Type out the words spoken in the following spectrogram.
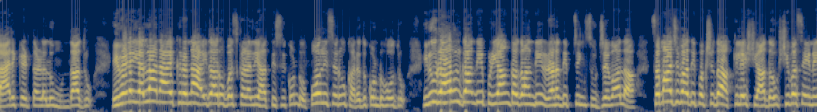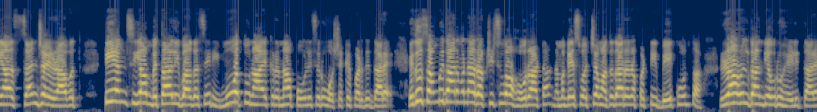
ಬ್ಯಾರಿಕೇಡ್ ತಳ್ಳಲು ಮುಂದಾದ್ರು. ಈ ವೇಳೆ ಎಲ್ಲಾ ನಾಯಕರನ್ನ ಐದಾರು ಬಸ್ಗಳಲ್ಲಿ ಹತ್ತಿಸಿಕೊಂಡು ಪೊಲೀಸರು ಕರೆದುಕೊಂಡು ಹೋದ್ರು. ಇನ್ನು ರಾಹುಲ್ ಗಾಂಧಿ, ಪ್ರಿಯಾಂಕಾ ಗಾಂಧಿ, ರಣದೀಪ್ ಸಿಂಗ್ ಸುರ್ಜೇವಾಲಾ, ಸಮಾಜವಾದಿ ಪಕ್ಷದ ಅಖಿಲೇಶ್ ಯಾದವ್, ಶಿವಸೇನೆಯ ಸಂಜಯ್ ರಾವತ್ ಟಿಎಂಸಿಯ ಮಿತಾಲಿ ಭಾಗ ಸೇರಿ ಮೂವತ್ತು ನಾಯಕರನ್ನ ಪೊಲೀಸರು ವಶಕ್ಕೆ ಪಡೆದಿದ್ದಾರೆ. ಇದು ಸಂವಿಧಾನವನ್ನ ರಕ್ಷಿಸುವ ಹೋರಾಟ, ನಮಗೆ ಸ್ವಚ್ಛ ಮತದಾರರ ಪಟ್ಟಿ ಬೇಕು ಅಂತ ರಾಹುಲ್ ಗಾಂಧಿ ಅವರು ಹೇಳಿದ್ದಾರೆ.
